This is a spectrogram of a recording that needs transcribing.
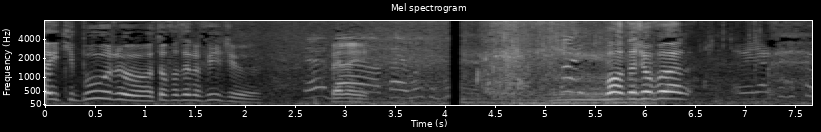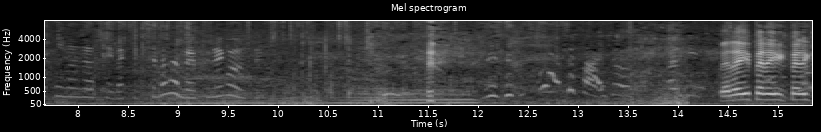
Ai, que burro! Tô fazendo vídeo. É, Pera aí. Tá, é muito Volta, Giovana. É melhor você não ficar pulando assim daqui, que você vai ver? Como você faz? Pera aí, pera aí, pera aí.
